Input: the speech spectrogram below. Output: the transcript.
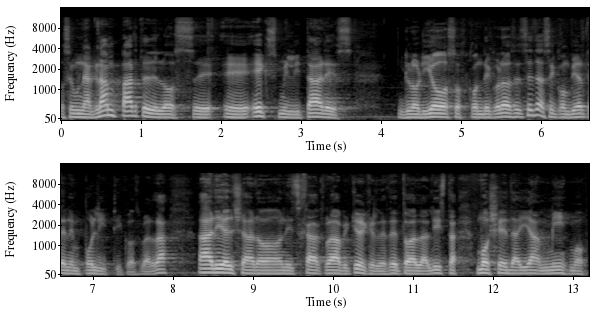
O sea, una gran parte de los eh, eh, ex militares gloriosos, condecorados, etcétera, se convierten en políticos, ¿verdad? Ariel Sharon, Itzhak Rabin, quiere que les dé toda la lista, Moshe Dayan mismo,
